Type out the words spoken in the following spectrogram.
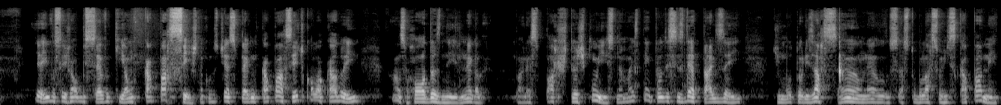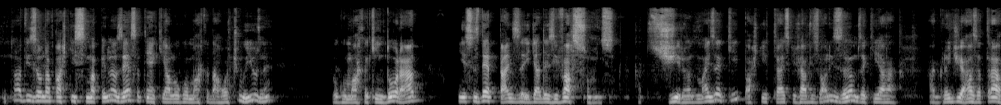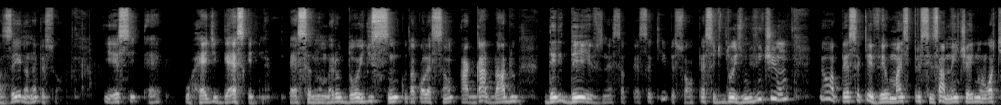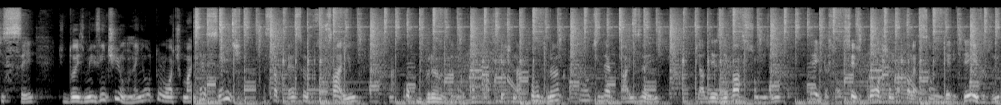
e aí você já observa que é um capacete, né? Como se tivesse pego um capacete colocado aí as rodas nele, né, galera? parece bastante com isso, né? Mas tem todos esses detalhes aí de motorização, né? Os, as tubulações de escapamento. Então a visão da parte de cima apenas essa, tem aqui a logomarca da Hot Wheels, né? Logomarca aqui em dourado e esses detalhes aí de adesivações. Girando mais aqui, parte de trás que já visualizamos, aqui a, a grande asa traseira, né, pessoal? E esse é o Head Gasket, né? Peça número 2 de 5 da coleção HW Dele Davis, né? Essa peça aqui, pessoal, peça de 2021, é uma peça que veio mais precisamente aí no lote C de 2021. Né? Em outro lote mais recente, essa peça saiu na cor branca, né? o capacete na cor branca com outros detalhes aí de adesivações. Né? E aí, pessoal, vocês gostam da coleção dele Davis? Né?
